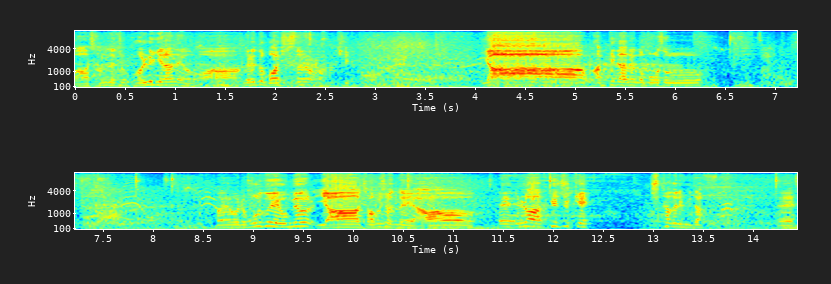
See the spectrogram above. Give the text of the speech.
아, 잡는 좀 걸리긴 하네요. 와, 그래도 멋있어요, 확실히. 야, 반피 다는 거 보소. 아, 우리 호두의 운명을, 야, 잡으셨네. 아우. 예, 일로와, 힐 줄게. 축하드립니다. 예,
